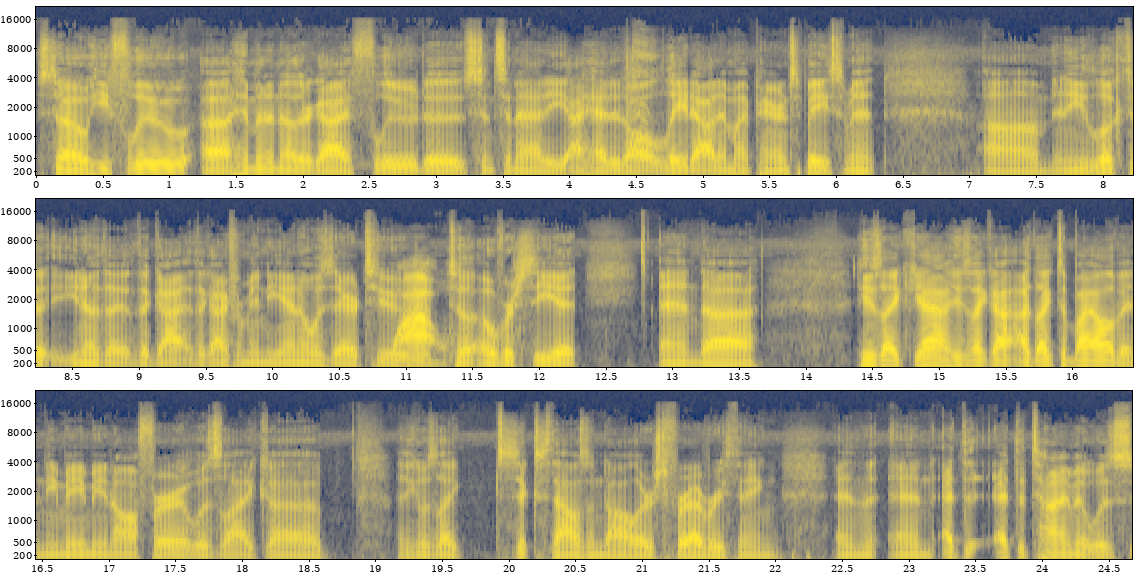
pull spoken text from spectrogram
So he flew. Uh, him and another guy flew to Cincinnati. I had it all laid out in my parents' basement. Um, and he looked at you know the the guy the guy from Indiana was there too to- Wow. to, oversee it, and uh, he's like, yeah, he's like, I- I'd like to buy all of it, and he made me an offer. It was like, uh, I think it was like six thousand dollars for everything, and and at the at the time it was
